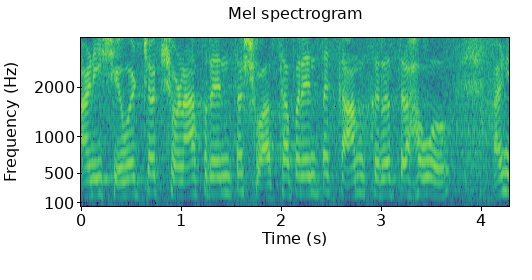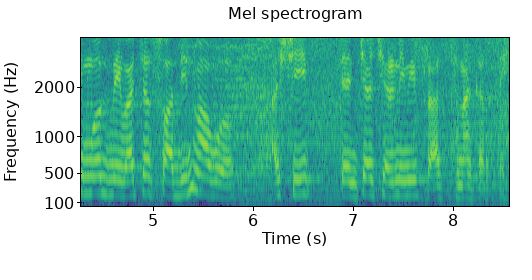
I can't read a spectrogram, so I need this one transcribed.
आणि शेवटच्या क्षणापर्यंत श्वासापर्यंत काम करत राहावं आणि मग देवाच्या स्वाधीन व्हावं अशी त्यांच्या चरणी मी प्रार्थना करते.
